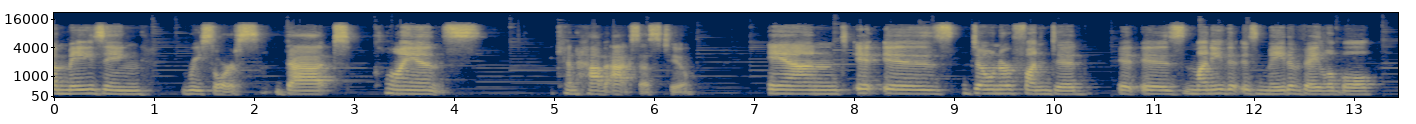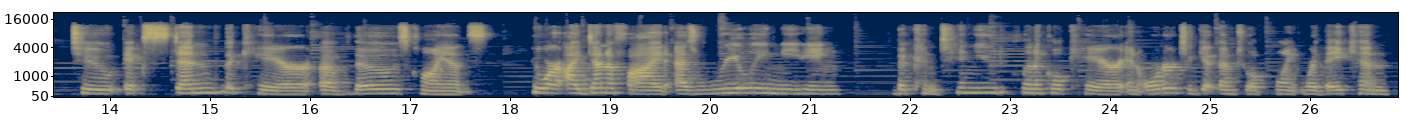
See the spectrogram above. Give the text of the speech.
amazing resource that clients can have access to. And it is donor funded, it is money that is made available to extend the care of those clients who are identified as really needing the continued clinical care in order to get them to a point where they can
